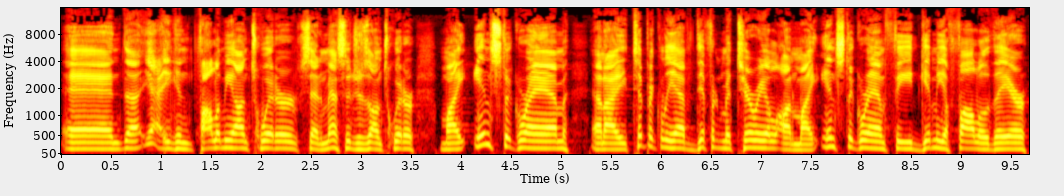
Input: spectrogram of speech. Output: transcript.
And uh, yeah, you can follow me on Twitter, send messages on Twitter. My Instagram, and I typically have different material on my Instagram feed. Give me a follow there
